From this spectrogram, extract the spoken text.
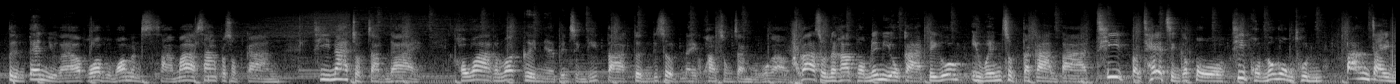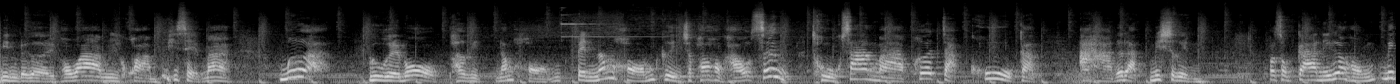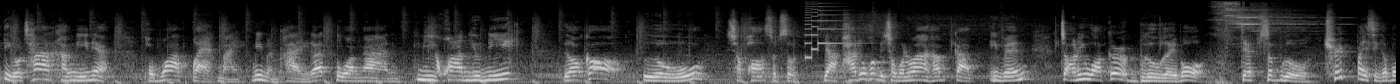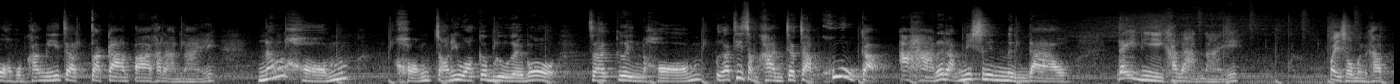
ตื่นเต้นอยู่แล้ว เพราะว่าผมว่ามันสามารถสร้างประสบการณ์ที่น่าจดจำได้เขาว่ากันว่ากลิ่นเนี่ยเป็นสิ่งที่ตาตึงที่สุดในความทรงจำของพวกเราล่าสุดนะครับผมได้มีโอกาสไปร่วมอีเวนต์สุดตะการตาที่ประเทศสิงคโปร์ที่ผมต้องลงทุนตั้งใจบินไปเลย เพราะว่ามีความพิเศษมาก เมื่อ Blue Label ผลิตน้ำหอม เป็นน้ำหอมกลิ่นเฉพาะของเขา ซึ่งถูกสร้างมาเพื่อจับคู่กับ อาหารระดับมิชลิน ประสบการณ์ในเรื่องของมิติรสชาติครั้งนี้เนี่ยผมว่าแปลกใหม่ไม่เหมือนใครก็ตัวงานมีความยูนิคแล้วก็หรูเฉพาะสุดๆ อยากพาทุกคนไปชมกันว่าครับ กับอีเวนต์ Johnny Walker Blue Label Depths of Blue ทริปไปสิงคโปร์ของผมครั้งนี้จะตระการตาขนาดไหน น้ำหอมของ Johnny Walker Blue Label จะกลิ่นหอม และที่สำคัญจะจับคู่กับอาหารระดับมิชลินหนึ่งดาว ได้ดีขนาดไหน ไปชมกันครับ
